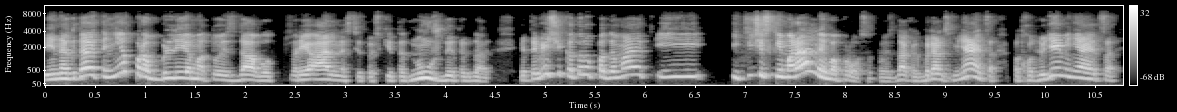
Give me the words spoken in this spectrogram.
И иногда это не проблема, то есть, да, вот реальности, то есть какие-то нужды и так далее. Это вещи, которые поднимают и этические моральные вопросы. То есть, да, как бы реальность меняется, подход людей меняется.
